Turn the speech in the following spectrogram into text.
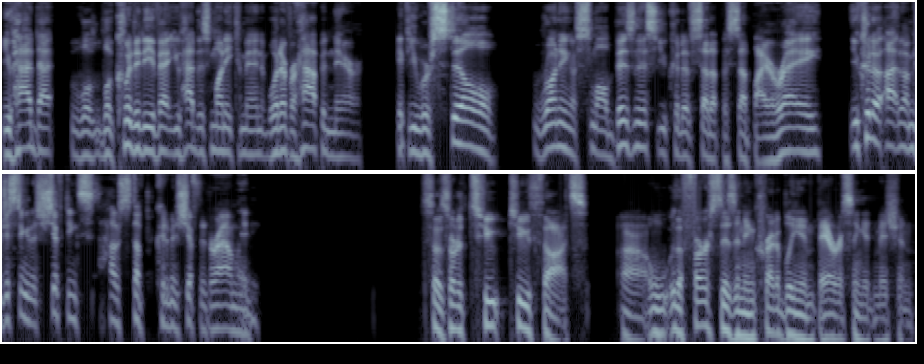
you had that liquidity event, you had this money come in, whatever happened there. If you were still running a small business, you could have set up a SEP IRA. You could have, I'm just thinking of shifting how stuff could have been shifted around maybe. So sort of two, two thoughts. Uh, the first is an incredibly embarrassing admission,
